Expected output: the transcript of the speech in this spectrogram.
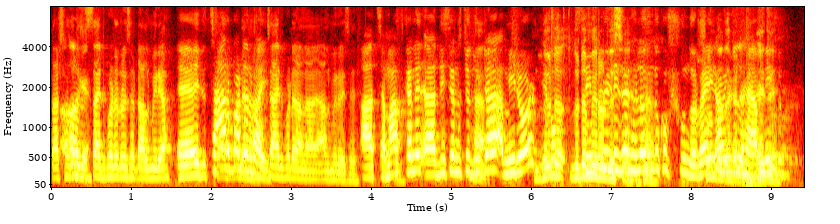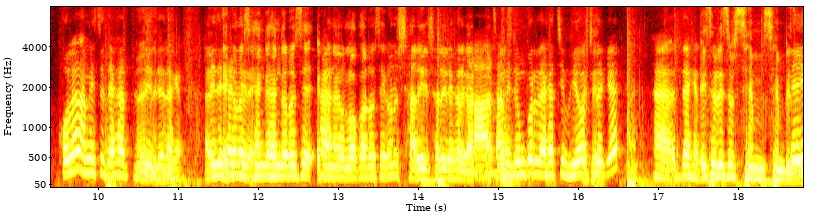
তার সাথে সাইড পাটে রয়েছে আলমিরা। এই যে চার পাটের ভাই। চার পাটে আলমিরা রয়েছে। আচ্ছা মাঝখানে দিছেন হচ্ছে দুইটা মিরর দুটো- ডিজাইন হলো হ্যাঁ। কিন্তু খুব সুন্দর। ভাই আমি হ্যাঁ আপনি খোলেন আমি হচ্ছে দেখাচ্ছি যে দেখেন। এই যে এখানে side হ্যাঙ্গার হ্যাঙ্গার রয়েছে এখানে লকার রয়েছে এখানে শাড়ি শাড়ি রেখার গাড়ি দেখেন। আচ্ছা আমি জুম করে দেখাচ্ছি ভিউয়ার্স থেকে। হ্যাঁ দেখেন। এই সাইডে সেম সেম এই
